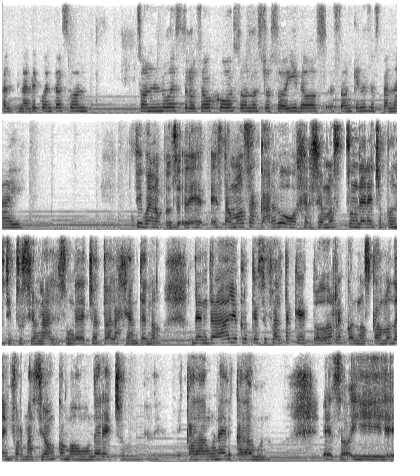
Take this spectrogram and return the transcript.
Al final de cuentas son, son nuestros ojos, son nuestros oídos, son quienes están ahí. Sí, bueno, pues eh, estamos a cargo o ejercemos un derecho constitucional, es un derecho de toda la gente, ¿no? De entrada yo creo que hace falta que todos reconozcamos la información como un derecho de cada una y de cada uno. Eso, y,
